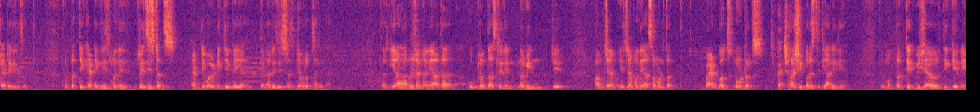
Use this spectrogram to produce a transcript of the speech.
कॅटेगरीज आहेत. तर प्रत्येक कॅटेगरीजमध्ये रेझिस्टन्स अँटीबायोटिक जे काही आहे त्याला रेझिस्टन्स डेव्हलप झालेला आहे. तर या अनुषंगाने आता उपलब्ध असलेले नवीन जे आमच्या ह्याच्यामध्ये असं म्हणतात बॅड बग्स नो ड्रग्स अच्छा. अशी परिस्थिती आलेली आहे. तर मग प्रत्येक विषयावरती घेणे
